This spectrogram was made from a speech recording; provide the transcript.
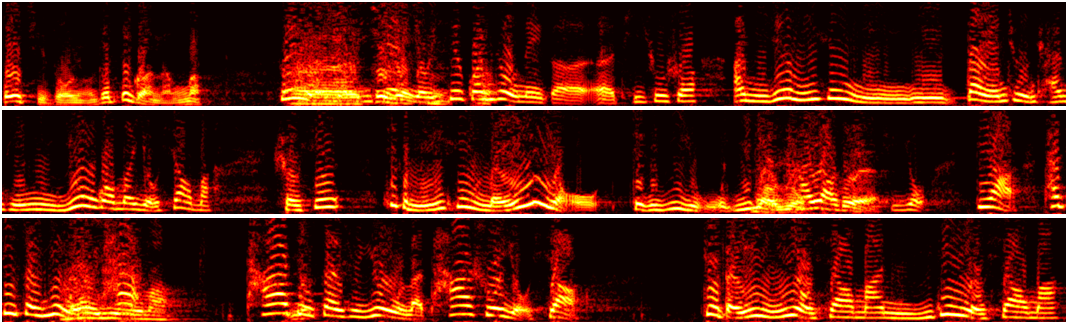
都起作用，这不可能嘛？所以有一些有一些观众那个呃提出说啊，你这个明星，你你代言这种产品，你用过吗？有效吗？首先，这个明星没有这个义务，一定他要自己去用。第二，他就算用了，他他就算是用了，他说有效，就等于你有效吗？你一定有效吗？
